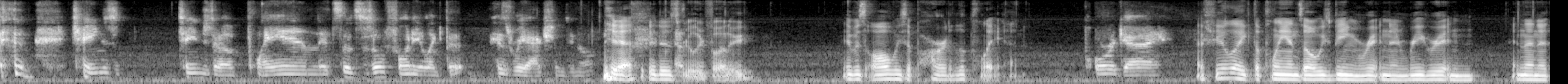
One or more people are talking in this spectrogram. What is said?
and change changed a plan, it's it's so funny like the his reactions, you know. Yeah, it is really funny. It was always a part of the plan. Poor guy. I feel like the plan's always being written and rewritten, and then it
